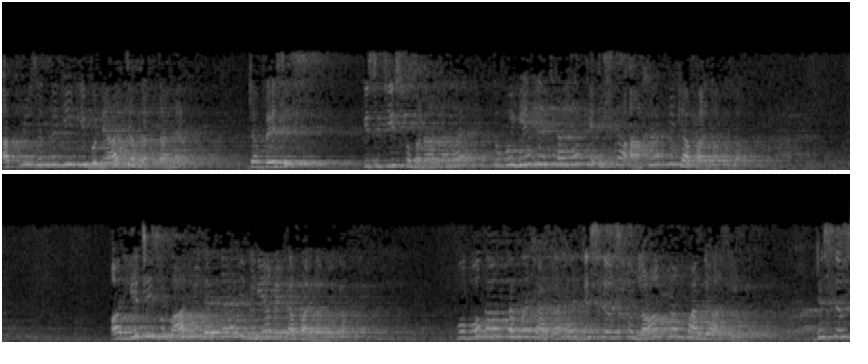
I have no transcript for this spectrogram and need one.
اپنی زندگی کی بنیاد جب رکھتا ہے، جب بیسس کسی چیز کو بناتا ہے، تو وہ یہ دیکھتا ہے کہ اس کا آخرت میں کیا فائدہ ہوگا۔ اور یہ چیز وہ بعد میں دیکھتا ہے کہ دنیا میں کیا فائدہ ہوگا۔ وہ وہ کام کرنا چاہتا ہے جس سے اس کو لانگ ٹرم فائدے حاصل ہو جس سے اس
